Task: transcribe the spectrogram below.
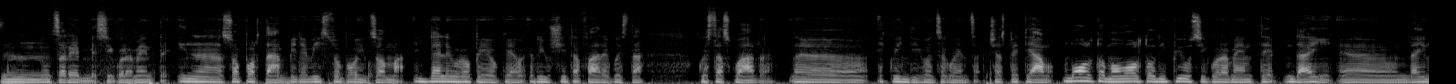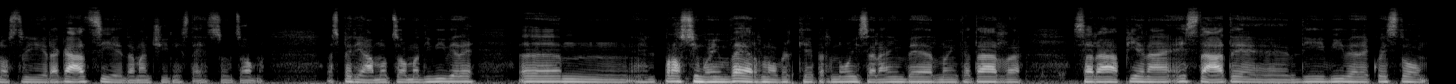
non sarebbe sicuramente insopportabile visto poi insomma il bel europeo che è riuscito a fare questa questa squadra. Eh, e quindi di conseguenza ci aspettiamo molto ma molto di più sicuramente dai, eh, dai nostri ragazzi e da Mancini stesso insomma. Speriamo insomma di vivere ehm, il prossimo inverno perché per noi sarà inverno in Qatar sarà piena estate eh, di vivere questo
